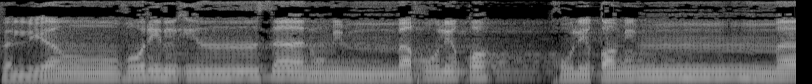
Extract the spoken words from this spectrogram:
فَلْيَنظُرِ الْإِنسَانُ مِمَّ خُلِقَ خُلِقَ مِن مَّاءٍ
